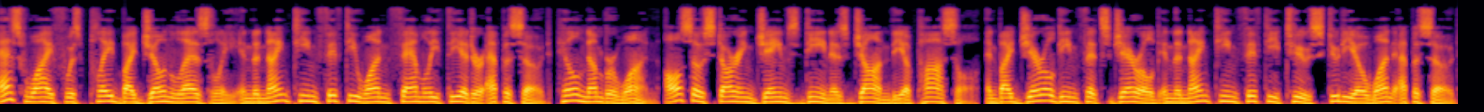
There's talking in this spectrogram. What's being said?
S. wife was played by Joan Leslie in the 1951 Family Theatre episode, Hill No. 1 also starring James Dean as John the Apostle, and by Geraldine Fitzgerald in the 1952 Studio One episode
